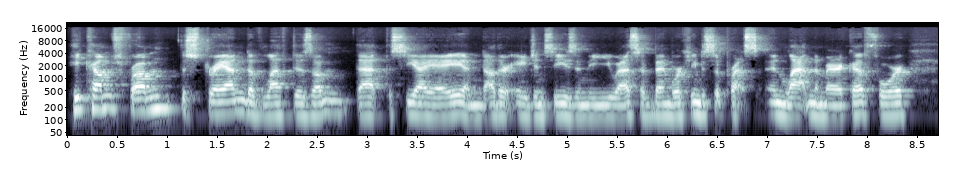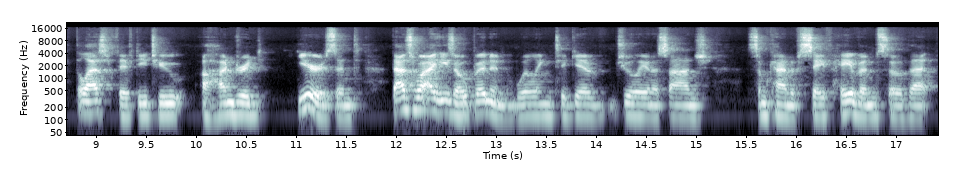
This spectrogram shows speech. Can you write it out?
he comes from the strand of leftism that the CIA and other agencies in the U.S. have been working to suppress in Latin America for the last 50 to 100 years, and that's why he's open and willing to give Julian Assange some kind of safe haven so that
